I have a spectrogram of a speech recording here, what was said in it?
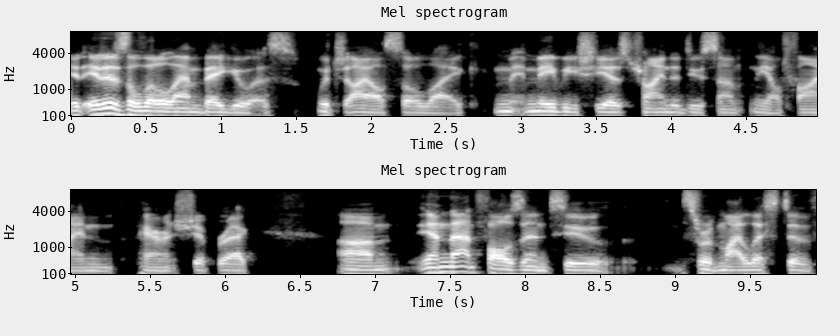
it, it is a little ambiguous, which I also like. M- maybe she is trying to do something, you know, find the parent shipwreck, um, and that falls into sort of my list of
